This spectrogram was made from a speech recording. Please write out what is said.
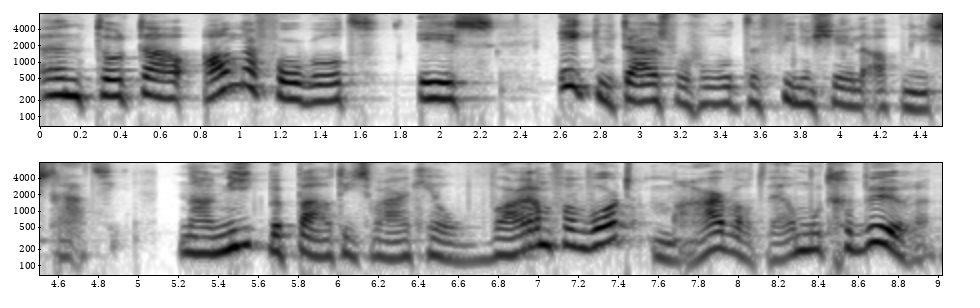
Een totaal ander voorbeeld is, ik doe thuis bijvoorbeeld de financiële administratie. Nou, niet bepaald iets waar ik heel warm van word, maar wat wel moet gebeuren.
